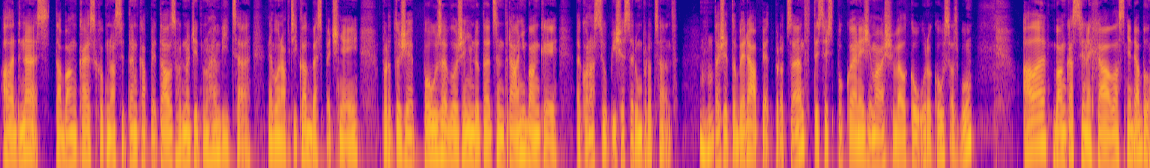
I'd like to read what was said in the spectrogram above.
Ale dnes ta banka je schopna si ten kapitál zhodnotit mnohem více, nebo například bezpečněji, protože pouze vložením do té centrální banky, tak ona si upíše 7%. Mm-hmm. Takže to dá 5%, ty jsi spokojený, že máš velkou úrokovou sazbu, ale banka si nechá vlastně double.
